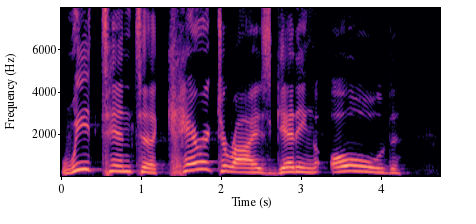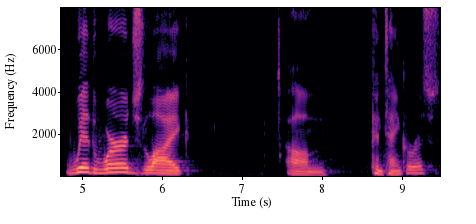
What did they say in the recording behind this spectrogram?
we tend to characterize getting old with words like um, cantankerous.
